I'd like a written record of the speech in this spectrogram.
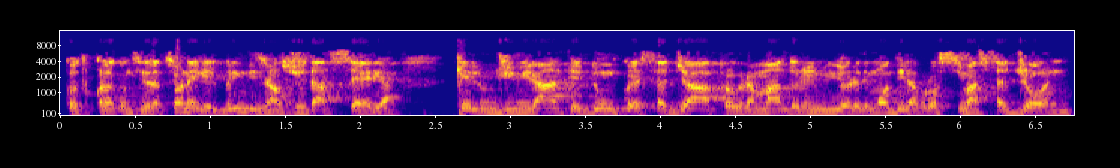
con la considerazione che il Brindisi è una società seria, che è lungimirante e dunque sta già programmando nel migliore dei modi la prossima stagione,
